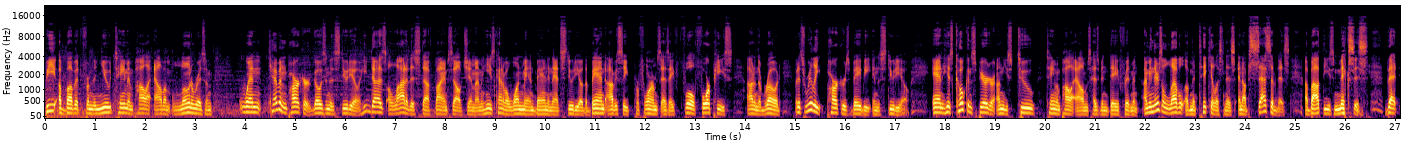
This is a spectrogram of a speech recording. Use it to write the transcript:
Be Above It from the new Tame Impala album, Lonerism. When Kevin Parker goes into the studio, he does a lot of this stuff by himself, Jim. I mean, he's kind of a one man band in that studio. The band obviously performs as a full four piece out on the road, but it's really Parker's baby in the studio. And his co conspirator on these two Tame Impala albums has been Dave Fridmann. I mean, there's a level of meticulousness and obsessiveness about these mixes that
